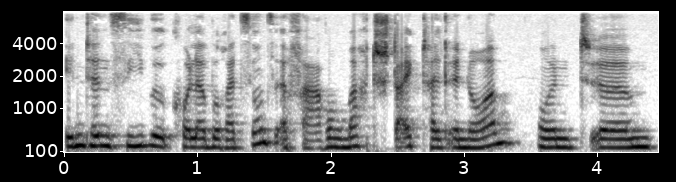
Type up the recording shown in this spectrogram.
intensive Kollaborationserfahrungen macht, steigt halt enorm. Und ähm,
